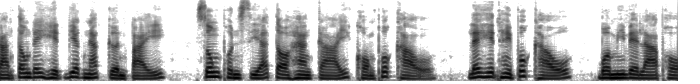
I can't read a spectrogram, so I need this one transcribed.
การต้องได้เฮ็ดเวียกนักเกินไปส่งผลเสียต่อห่างกายของพวกเขา และเฮ็ดให้พวกเขาบ่มีเวลาพอ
